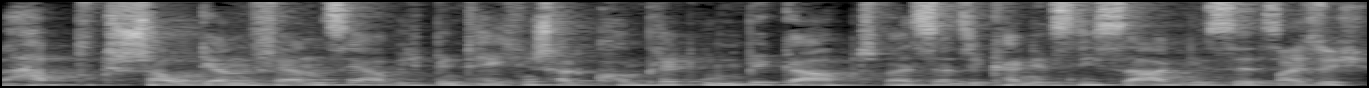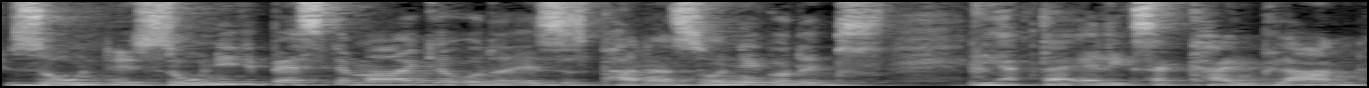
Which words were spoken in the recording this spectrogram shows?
hab, schau gern Fernseher, aber ich bin technisch halt komplett unbegabt. Weißt du, also ich kann jetzt nicht sagen, ist jetzt Weiß ich. Sony, ist Sony die beste Marke oder ist es Panasonic oder pff, ich habe da ehrlich gesagt keinen Plan.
